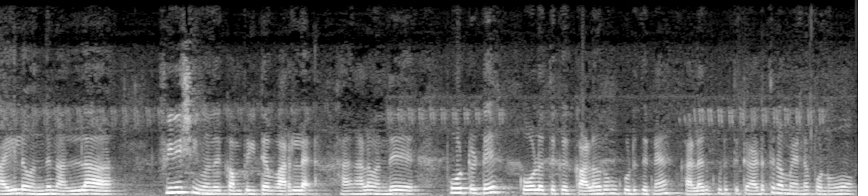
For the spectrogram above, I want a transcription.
கையில் வந்து நல்லா ஃபினிஷிங் வந்து கம்ப்ளீட்டாக வரல. அதனால் வந்து போட்டுட்டு கோலத்துக்கு கலரும் கொடுத்துட்டேன். கலர் கொடுத்துட்டு அடுத்து நம்ம என்ன பண்ணுவோம்?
